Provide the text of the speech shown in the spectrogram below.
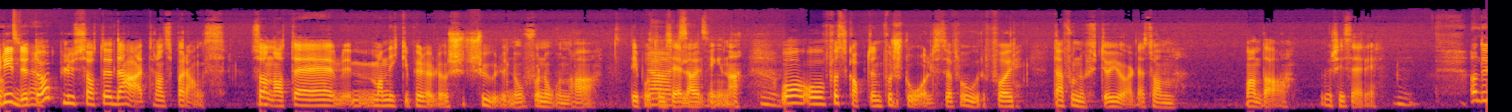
Ryddet opp, pluss at det det er transparens. Sånn at eh, man ikke prøver å skjule noe for noen av de potensielle Ja, arvingene. arvingene. Og, og få skapt en forståelse for hvorfor det er fornuftig å gjøre det som man da skisserer. Og du,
